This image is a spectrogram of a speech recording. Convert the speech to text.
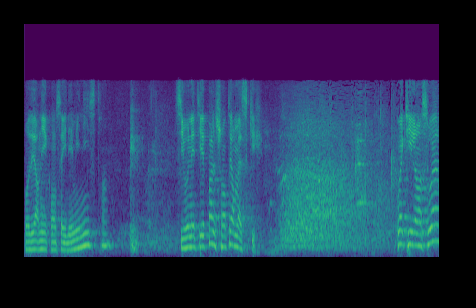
au dernier Conseil des ministres, si vous n'étiez pas le chanteur masqué. Quoi qu'il en soit,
